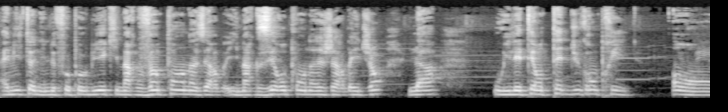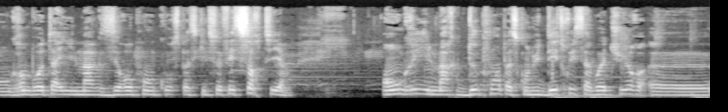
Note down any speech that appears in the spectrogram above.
Hamilton. Il ne faut pas oublier qu'il marque 20 points en il marque 0 points en Azerbaïdjan, là où il était en tête du Grand Prix. En Grande-Bretagne, il marque 0 points en course parce qu'il se fait sortir. En Hongrie, il marque 2 points parce qu'on lui détruit sa voiture euh,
